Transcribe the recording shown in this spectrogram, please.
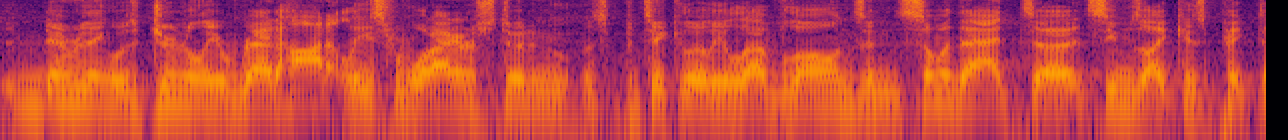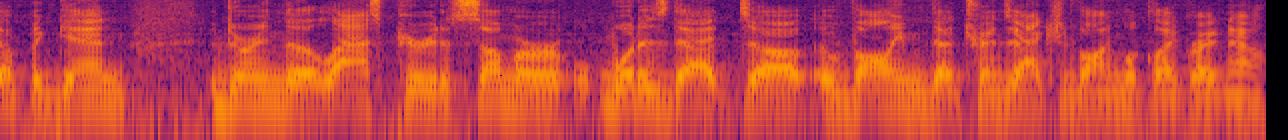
Everything was generally red hot, at least from what I understood, and particularly Lev loans. And some of that, uh, it seems like, has picked up again during the last period of summer. What does that uh, volume, that transaction volume, look like right now?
